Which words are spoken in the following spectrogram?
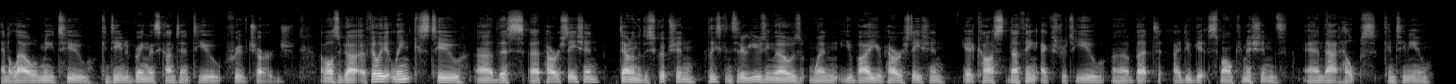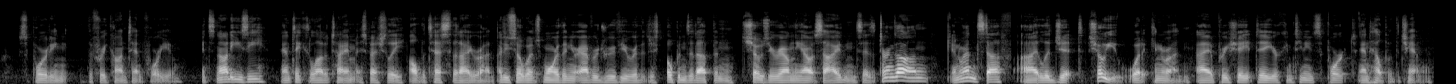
and allow me to continue to bring this content to you free of charge. I've also got affiliate links to uh, this uh, power station down in the description. Please consider using those when you buy your power station. It costs nothing extra to you, uh, but I do get small commissions and that helps continue supporting the free content for you. It's not easy and takes a lot of time, especially all the tests that I run. I do so much more than your average reviewer that just opens it up and shows you around the outside and says it turns on and runs stuff. I legit show you what it can run. I appreciate uh, your continued support and help with the channel.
